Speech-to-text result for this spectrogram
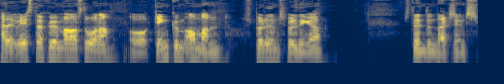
Herri, við stökkum á stúuna og gengum á mann, spurðum spurninga, stundum dagsins.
